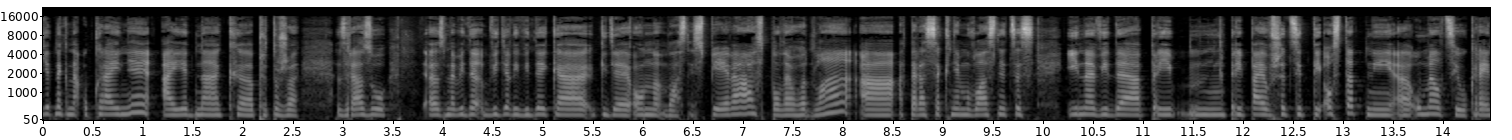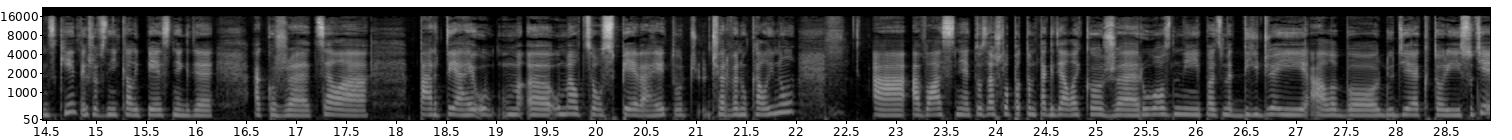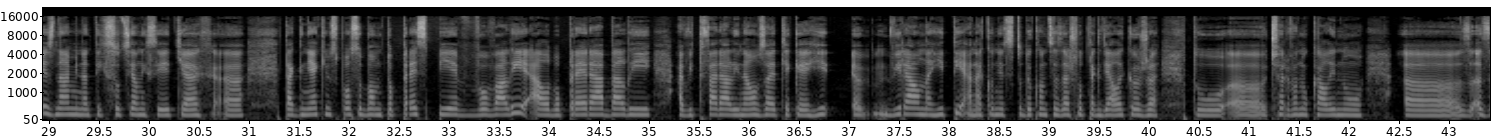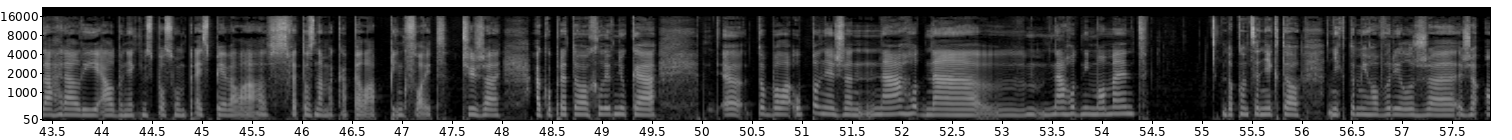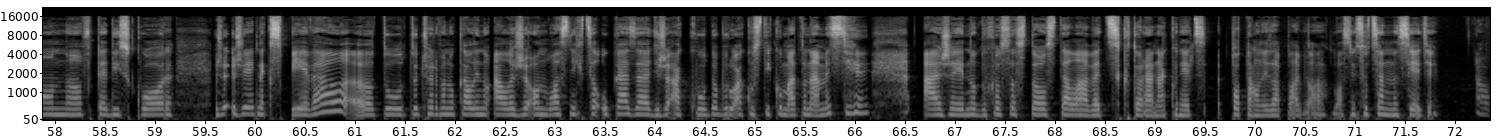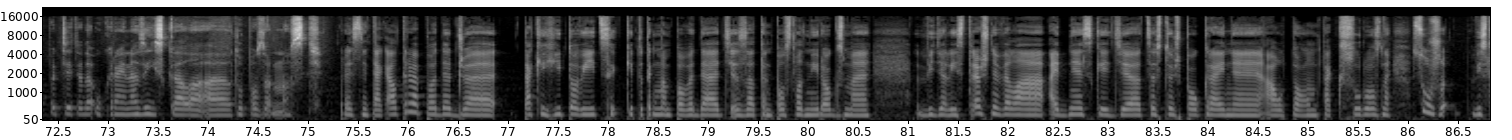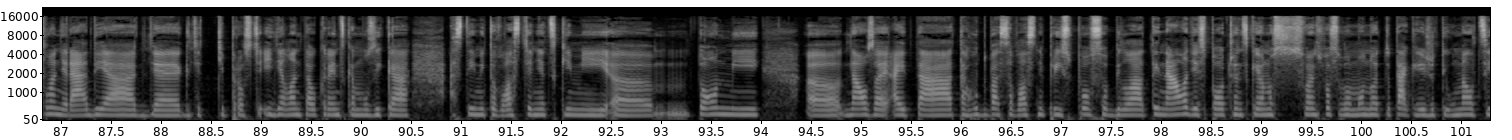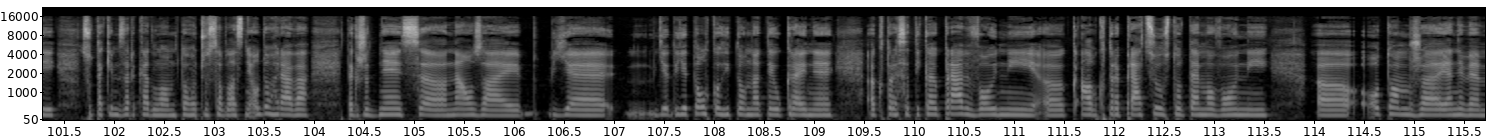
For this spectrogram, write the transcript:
jednak na Ukrajine a jednak, e, pretože zrazu e, sme videli videjka, kde on vlastne spieva z plného hodla a, a teraz sa k nemu vlastne cez iné videá pri, pripájajú všetci tí ostatní e, umelci ukrajinskí, takže vznikali piesne, kde akože celá partia hej, um, umelcov spieva hej, tú červenú kalinu a, a vlastne to zašlo potom tak ďaleko, že rôzni, povedzme, DJ alebo ľudia, ktorí sú tiež známi na tých sociálnych sieťach, e, tak nejakým spôsobom to prespievovali alebo prerábali a vytvárali naozaj také virálne hity a nakoniec to dokonca zašlo tak ďaleko, že tú e, červenú kalinu e, zahrali alebo nejakým spôsobom prespievala svetoznáma kapela Pink Floyd. Čiže ako pre toho Chlivňuka to bola úplne že náhodná, náhodný moment, Dokonca niekto, niekto mi hovoril, že, že on vtedy skôr, že, že jednak spieval e, tú, tú červenú kalinu, ale že on vlastne chcel ukázať, že akú dobrú akustiku má to námestie a že jednoducho sa z toho stala vec, ktorá nakoniec totálne zaplavila vlastne sociálne siete. A opäť si teda Ukrajina získala a tú pozornosť. Presne tak, ale treba povedať, že takých hitovíc, keď to tak mám povedať, za ten posledný rok sme videli strašne veľa. Aj dnes, keď cestuješ po Ukrajine autom, tak sú rôzne, sú už vyslovene rádia, kde, kde ti proste ide len tá ukrajinská muzika a s týmito vlasteneckými um, tónmi uh, naozaj aj tá, tá hudba sa vlastne prispôsobila tej nálade spoločenskej. Ono svojím spôsobom, ono je to tak, hej, že tí umelci sú takým zrkadlom toho, čo sa vlastne odohráva. Takže dnes uh, naozaj je je, je toľko hitov na tej Ukrajine, e, ktoré sa týkajú práve vojny, e, alebo ktoré pracujú s tou témou vojny, o tom, že ja neviem,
